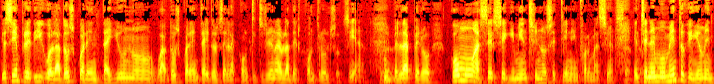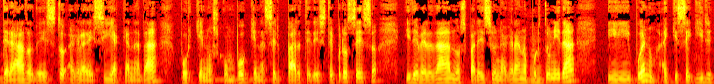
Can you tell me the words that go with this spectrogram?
yo siempre digo la 241 o 242 de la Constitución habla del control social ¿verdad? Pero ¿cómo hacer seguimiento si no se tiene información? Entonces, en el momento que yo me he enterado de esto, agradecí a Canadá porque nos convoquen a ser parte de este proceso y de verdad nos parece una gran mm. oportunidad y bueno, hay que seguir,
